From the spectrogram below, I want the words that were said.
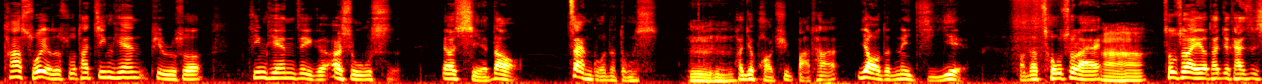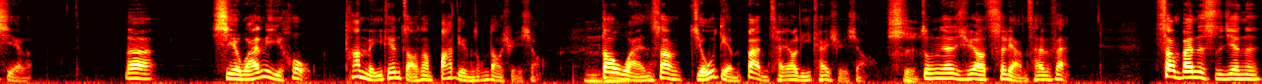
他所有的书，他今天譬如说，今天这个二十五史要写到战国的东西，嗯，他就跑去把他要的那几页把它抽出来，啊，抽出来以后他就开始写了。那写完了以后，他每一天早上八点钟到学校，到晚上九点半才要离开学校，是，中间在学校吃两餐饭。上班的时间呢，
